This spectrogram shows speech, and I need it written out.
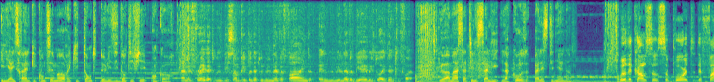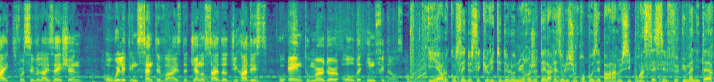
Il y a Israël qui compte ses morts et qui tente de les identifier encore. Le Hamas a-t-il sali la cause palestinienne? Will the Council support the fight for civilization or will it incentivize the genocidal jihadists who aim to murder all the infidels? Hier, le Conseil de sécurité de l'ONU rejetait la résolution proposée par la Russie pour un cessez-le-feu humanitaire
